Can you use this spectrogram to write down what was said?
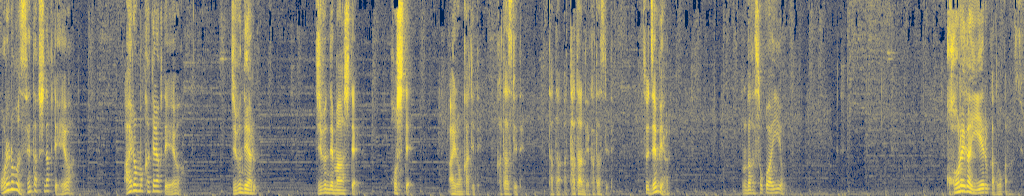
俺の分洗濯しなくてええわ。アイロンもかけなくてええわ。自分でやる。自分で回して。干してアイロンかけて片付けてたた畳んで片付けて。それ全部やる。だからそこはいいよ。これが言えるかどうかなんですよ。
